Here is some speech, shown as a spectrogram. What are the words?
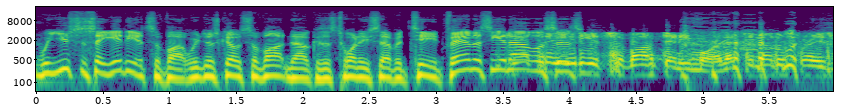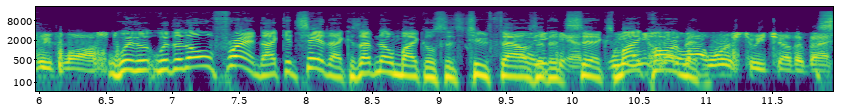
we used to say idiot savant. We just go savant now because it's 2017. Fantasy Can't analysis. say idiot savant anymore. That's another phrase we've lost. With, with an old friend, I can say that because I've known Michael since No, you can't. 2006. We, Mike we said a lot worse to each other back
